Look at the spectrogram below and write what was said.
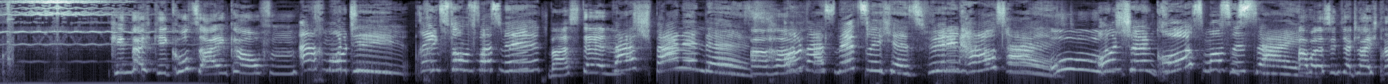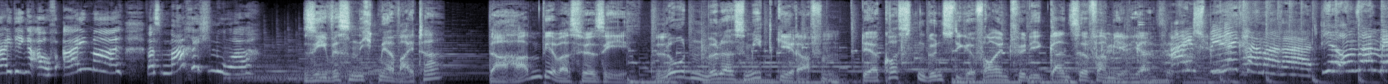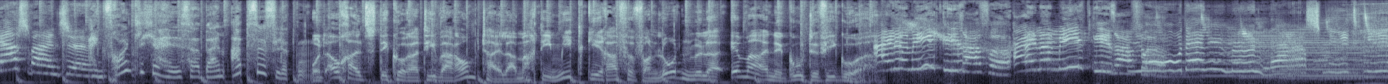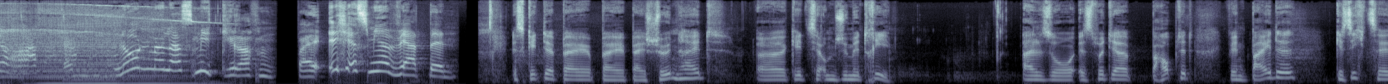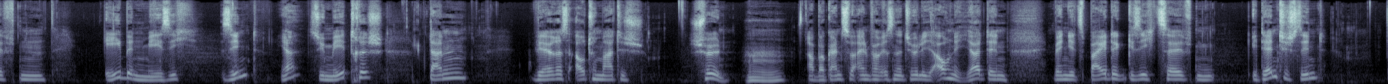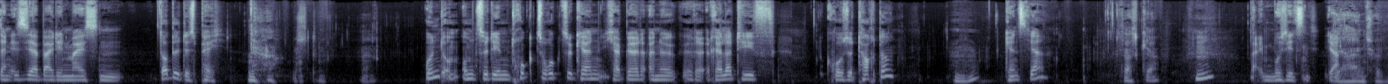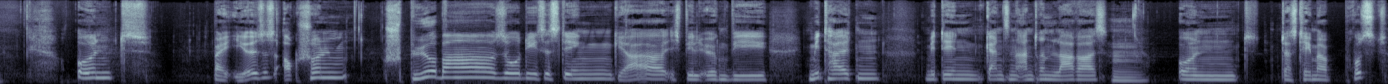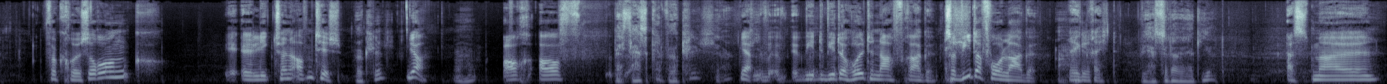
Kinder, ich gehe kurz einkaufen. Ach, Mutti, bringst du uns was mit? Was denn? Was Spannendes. Aha. Und was Nützliches für den Haushalt. Gut. Und schön groß muss es sein. Aber das sind ja gleich drei Dinge auf einmal. Was mache ich nur? Sie wissen nicht mehr weiter? Da haben wir was für Sie. Loden Müllers Mietgiraffen. Der kostengünstige Freund für die ganze Familie. Ein Spielkamerad für unser Meerschweinchen. Ein freundlicher Helfer beim Apfelpflücken. Und auch als dekorativer Raumteiler macht die Mietgiraffe von Loden Müller immer eine gute Figur. Eine Mietgiraffe. Eine Mietgiraffe. Lodenmüllers Mietgiraffen. Lodenmüllers Mietgiraffen. Weil ich es mir wert bin. Es geht ja bei, bei, bei Schönheit äh, geht es ja um Symmetrie. Also es wird ja behauptet, wenn beide Gesichtshälften ebenmäßig sind, ja, symmetrisch, dann wäre es automatisch schön. Aber ganz so einfach ist natürlich auch nicht, ja, denn wenn jetzt beide Gesichtshälften identisch sind, dann ist ja bei den meisten doppeltes Pech. Ja, stimmt. Und um, um zu dem Druck zurückzukehren, ich habe ja eine re relativ große Tochter. Kennst ja? Saskia? Nein, muss jetzt nicht. Ja. Ja, Entschuldigung. Und bei ihr ist es auch schon spürbar, so dieses Ding, ja, ich will irgendwie mithalten mit den ganzen anderen Laras. Und das Thema Brustvergrößerung äh, liegt schon auf dem Tisch. Wirklich? Ja. Auch auf Saskia wirklich? Ja. ja, wiederholte Nachfrage. Zur Wiedervorlage, regelrecht. Wie hast du da reagiert? Erstmal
